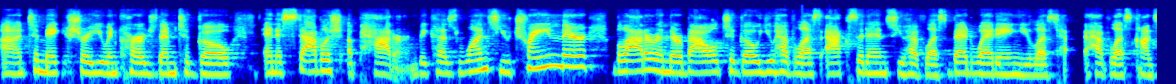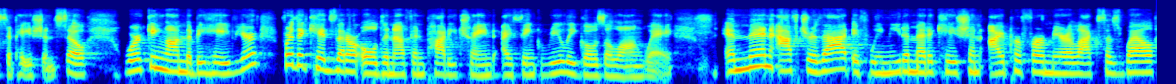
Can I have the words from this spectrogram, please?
uh, to make sure you encourage them to go and establish a pattern. Because once you train their bladder and their bowel to go, you have less accidents, you have less bedwetting, you less have less constipation. So, working on the behavior for the kids that are old enough and potty trained, I think really goes a long way. And then after that, if we need a medication, I prefer Miralax as well.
